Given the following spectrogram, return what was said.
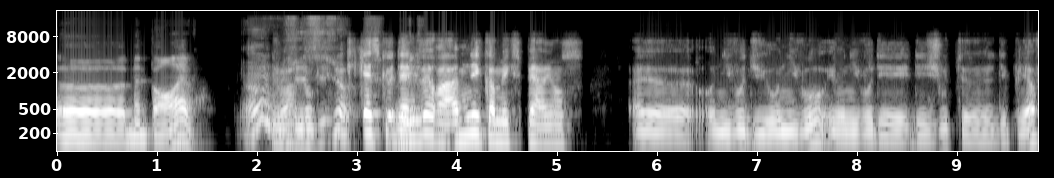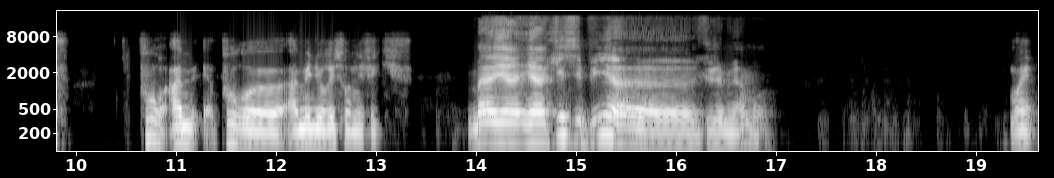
euh, même pas en rêve. Ah. Qu'est-ce que Denver a amené comme expérience euh, au niveau du haut niveau et au niveau des, des joutes euh, des playoffs pour, am- pour euh, améliorer son effectif? Bah, il y, a- il y a un KCP euh, que j'aime bien, moi. Ouais.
